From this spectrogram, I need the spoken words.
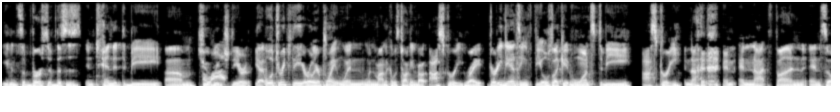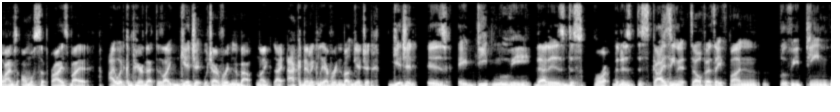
even subversive. This is intended to be, um, to reach the, yeah, well, to reach the earlier point when, when Monica was talking about Oscary, right? Dirty Dancing feels like it wants to be Oscary and not, and, and not fun. And so I'm almost surprised by it. I would compare that to like Gidget, which I've written about. Like I, academically, I've written about Gidget. Gidget is a deep movie that is discri- that is disguising itself as a fun, floofy teen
